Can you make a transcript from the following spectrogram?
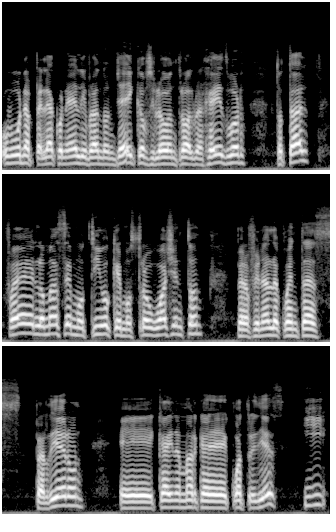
hubo una pelea con él y Brandon Jacobs y luego entró Albert Haysworth. Total, fue lo más emotivo que mostró Washington, pero al final de cuentas perdieron. Eh, caen a marca de 4 y 10 y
